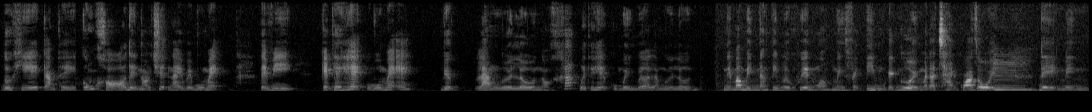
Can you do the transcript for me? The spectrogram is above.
đôi khi ấy cảm thấy cũng khó để nói chuyện này với bố mẹ. Tại vì cái thế hệ của bố mẹ ấy, việc làm người lớn nó khác với thế hệ của mình bây giờ làm người lớn nếu mà mình đang tìm lời khuyên đúng không mình phải tìm một cái người mà đã trải qua rồi ừ. để mình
